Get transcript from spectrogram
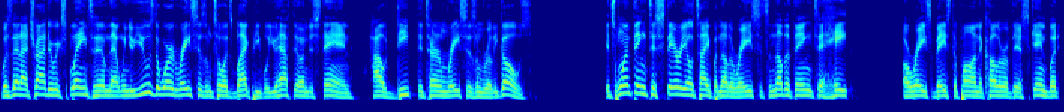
was that I tried to explain to him that when you use the word racism towards black people, you have to understand how deep the term racism really goes. It's one thing to stereotype another race, it's another thing to hate a race based upon the color of their skin. But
